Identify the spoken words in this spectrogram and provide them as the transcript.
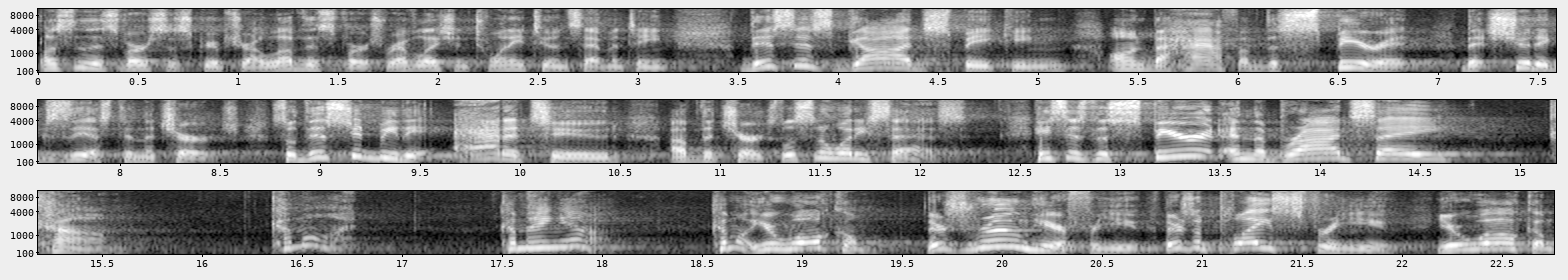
Listen to this verse of scripture. I love this verse, Revelation 22 and 17. This is God speaking on behalf of the spirit that should exist in the church. So, this should be the attitude of the church. Listen to what he says. He says, The spirit and the bride say, Come. Come on. Come hang out. Come on. You're welcome. There's room here for you. There's a place for you. You're welcome.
